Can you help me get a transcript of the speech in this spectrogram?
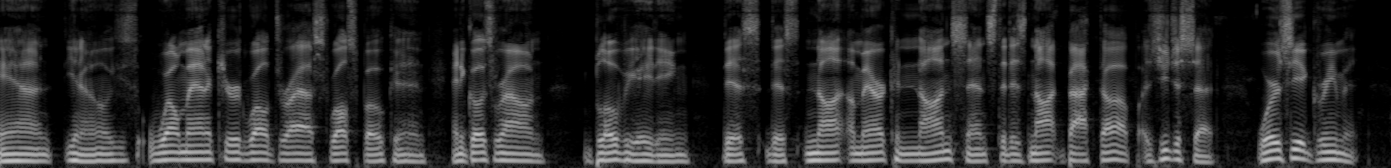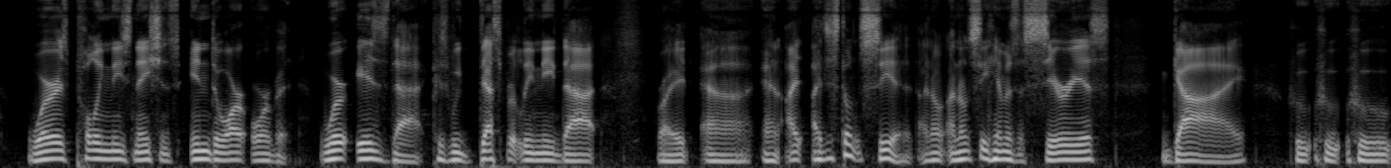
And, you know, he's well manicured, well dressed, well spoken, and he goes around bloviating this this non American nonsense that is not backed up, as you just said. Where's the agreement? Where is pulling these nations into our orbit? Where is that? Because we desperately need that, right? Uh, and I, I just don't see it. I don't I don't see him as a serious guy who who who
